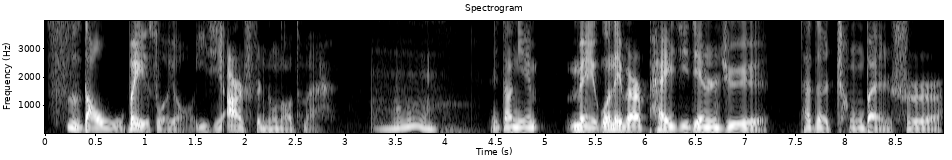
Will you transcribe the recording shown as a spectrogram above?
四到五倍左右，以及二十分钟的奥特曼。嗯，那当年美国那边拍一集电视剧，它的成本是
